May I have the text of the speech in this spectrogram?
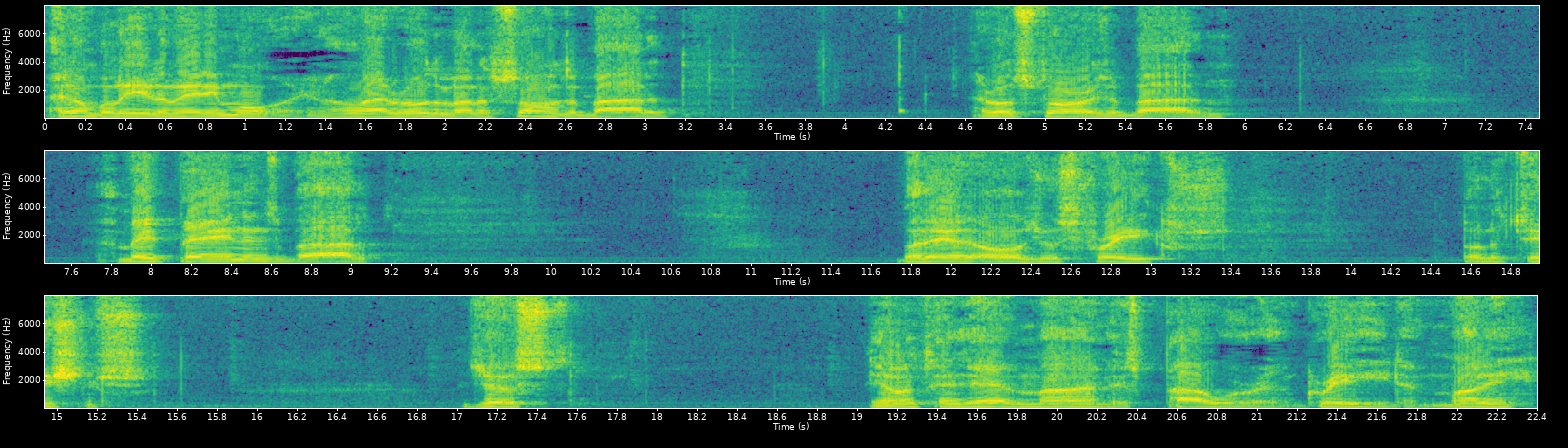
I don't believe them anymore, you know. I wrote a lot of songs about it. I wrote stories about them. I made paintings it. But they're all just freaks, politicians. Just the only thing they have in mind is power and greed and money.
